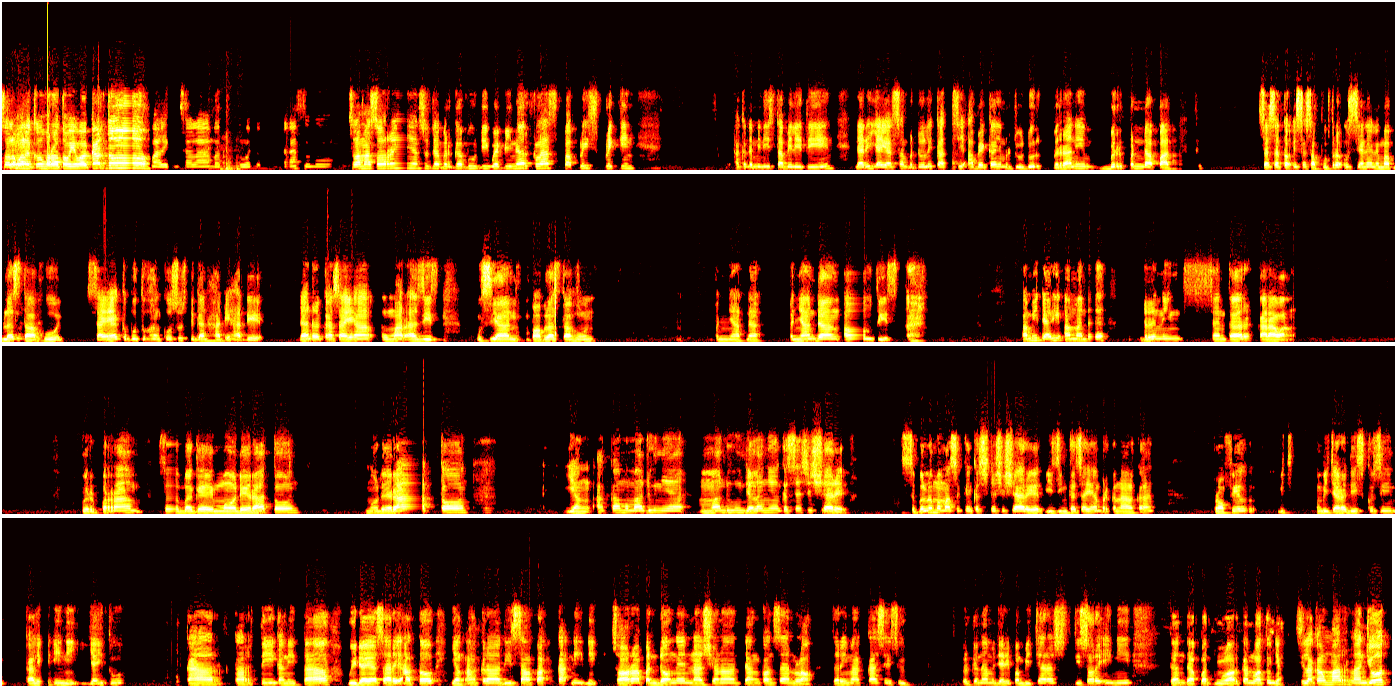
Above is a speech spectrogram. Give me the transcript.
Assalamualaikum warahmatullahi wabarakatuh. Waalaikumsalam warahmatullahi wabarakatuh. Selamat sore yang sudah bergabung di webinar kelas Public Speaking Academy Stability dari Yayasan Peduli Kasih ABK yang berjudul Berani Berpendapat. Saya Seto Isa Saputra usianya 15 tahun. Saya kebutuhan khusus dengan HDHD. Dan rekan saya Umar Aziz usia 14 tahun, penyandang, penyandang autis. Kami dari Amanda Learning Center Karawang. Berperan sebagai moderator moderator yang akan memadunya memandu jalannya ke sesi syarif Sebelum memasuki ke sesi syarif, izinkan saya perkenalkan profil pembicara diskusi kali ini, yaitu Kar Karti Kanita Widaya Sari atau yang akrab disapa Kak Nini, seorang pendongeng nasional dan konsen loh. Terima kasih sudah berkenan menjadi pembicara di sore ini dan dapat mengeluarkan waktunya. Silakan Umar, lanjut.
